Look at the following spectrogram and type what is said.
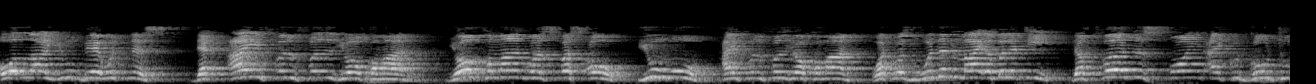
O oh Allah, you bear witness that I fulfill your command. Your command was fas'u. Oh, you move. I fulfill your command. What was within my ability, the furthest point I could go to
